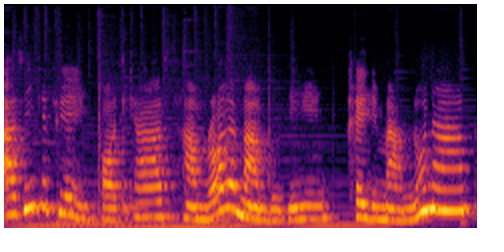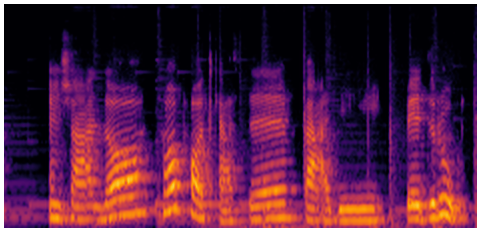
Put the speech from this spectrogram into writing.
از اینکه توی این پادکست همراه من بودین خیلی ممنونم. انشاءالله تا پادکست بعدی. بدرود.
